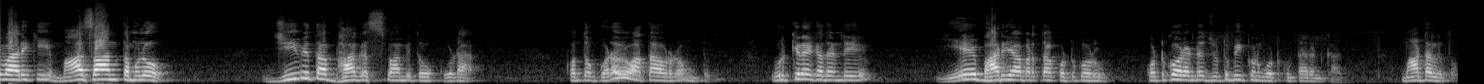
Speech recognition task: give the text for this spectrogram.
వారికి మాసాంతములో జీవిత భాగస్వామితో కూడా కొంత గొడవ వాతావరణం ఉంటుంది. ఉరికినే కదండి. ఏ భార్యాభర్త కొట్టుకోరు. కొట్టుకోరంటే జుట్టు బీక్కుని కొట్టుకుంటారని కాదు. మాటలతో.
